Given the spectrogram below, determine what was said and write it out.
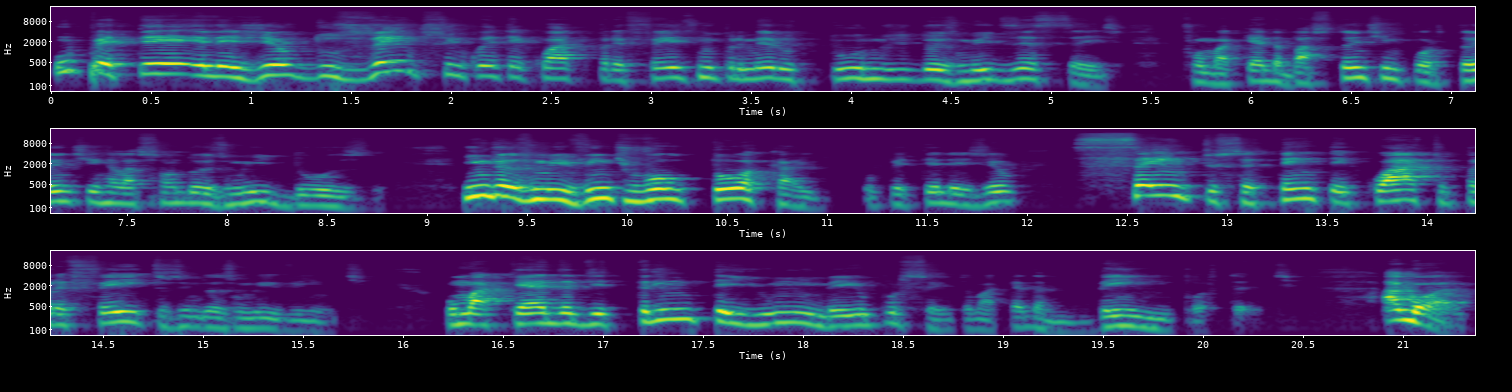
O PT elegeu 254 prefeitos no primeiro turno de 2016. Foi uma queda bastante importante em relação a 2012. Em 2020 voltou a cair. O PT elegeu 174 prefeitos em 2020, uma queda de 31,5%, uma queda bem importante. Agora,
